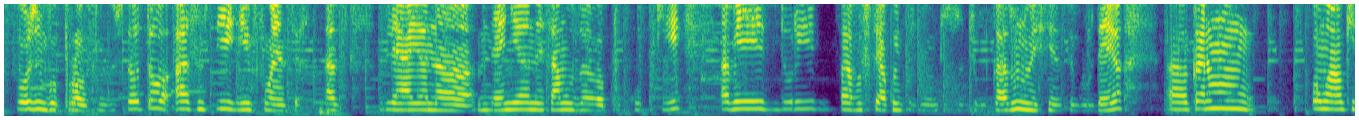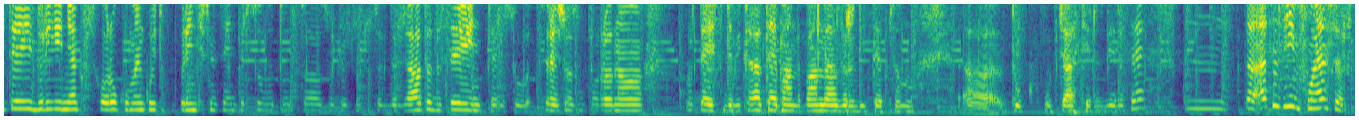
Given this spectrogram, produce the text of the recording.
сложен въпрос, защото аз съм си инфлуенсър. Аз влияя на мнения не само за покупки, ами дори това във всяко интервю чувство, че го казвам, но наистина се гордея. А, карам по-малките и дори някакви хора около мен, които по принцип не се интересуват от случващото се в държавата, да се интересуват. Срещала съм хора на протести да ми казват, е, банда, банда, аз заради теб съм а, тук, отчасти, разбира се. М- да, аз съм си инфлуенсър.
